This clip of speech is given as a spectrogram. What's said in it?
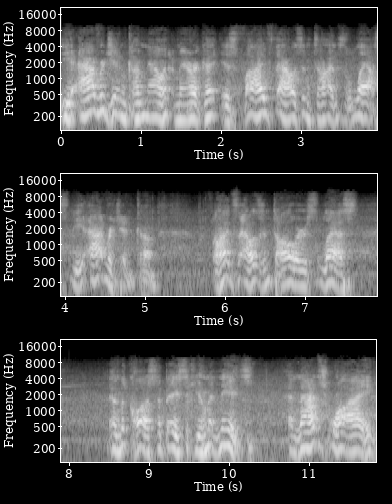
The average income now in America is 5,000 times less. The average income, $5,000 less than the cost of basic human needs. And that's why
